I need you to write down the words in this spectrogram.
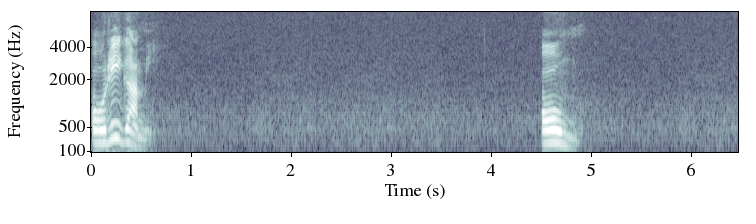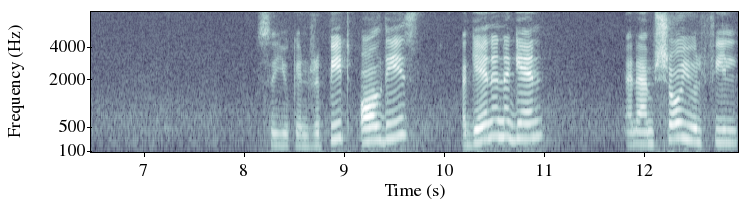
origami, om. So, you can repeat all these again and again and I am sure you will feel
